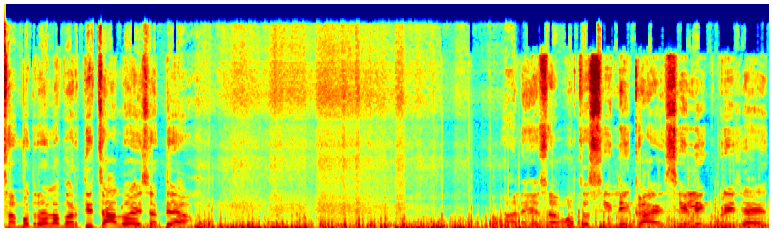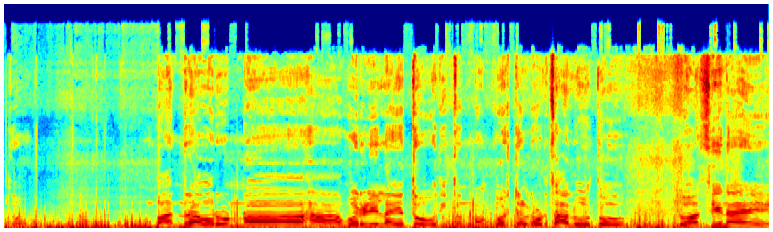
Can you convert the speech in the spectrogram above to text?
समुद्राला भरती चालू आहे सध्या. आणि हे समोरचं सिलिंग आहे सिलिंग ब्रिज आहे तो. बांद्रावरून हा वरळीला येतो. तिथून मग कोस्टल रोड चालू होतो. तो हा सीन आहे.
